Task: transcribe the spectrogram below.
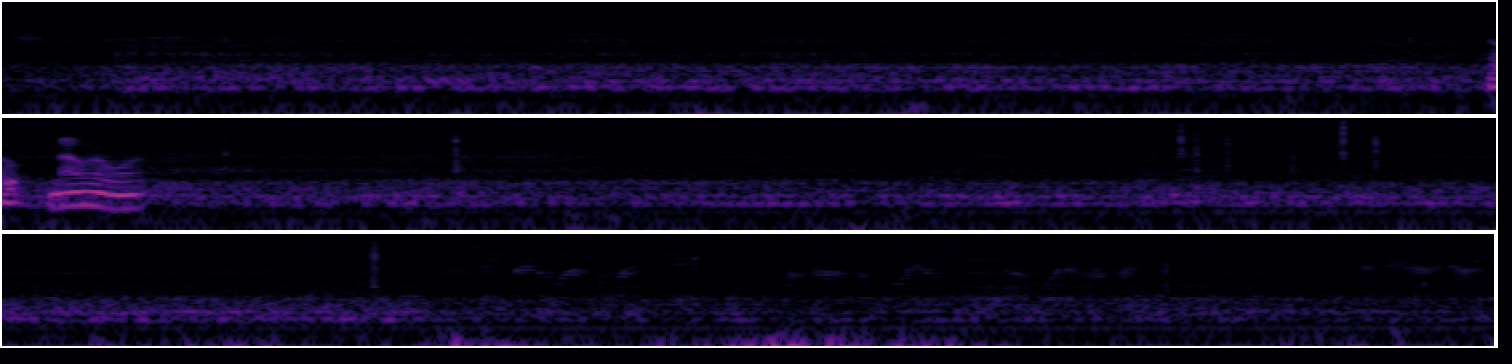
here. Not what I want. There's been a lot of questions around the loyalty of one of our ranks, the Paradigm.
